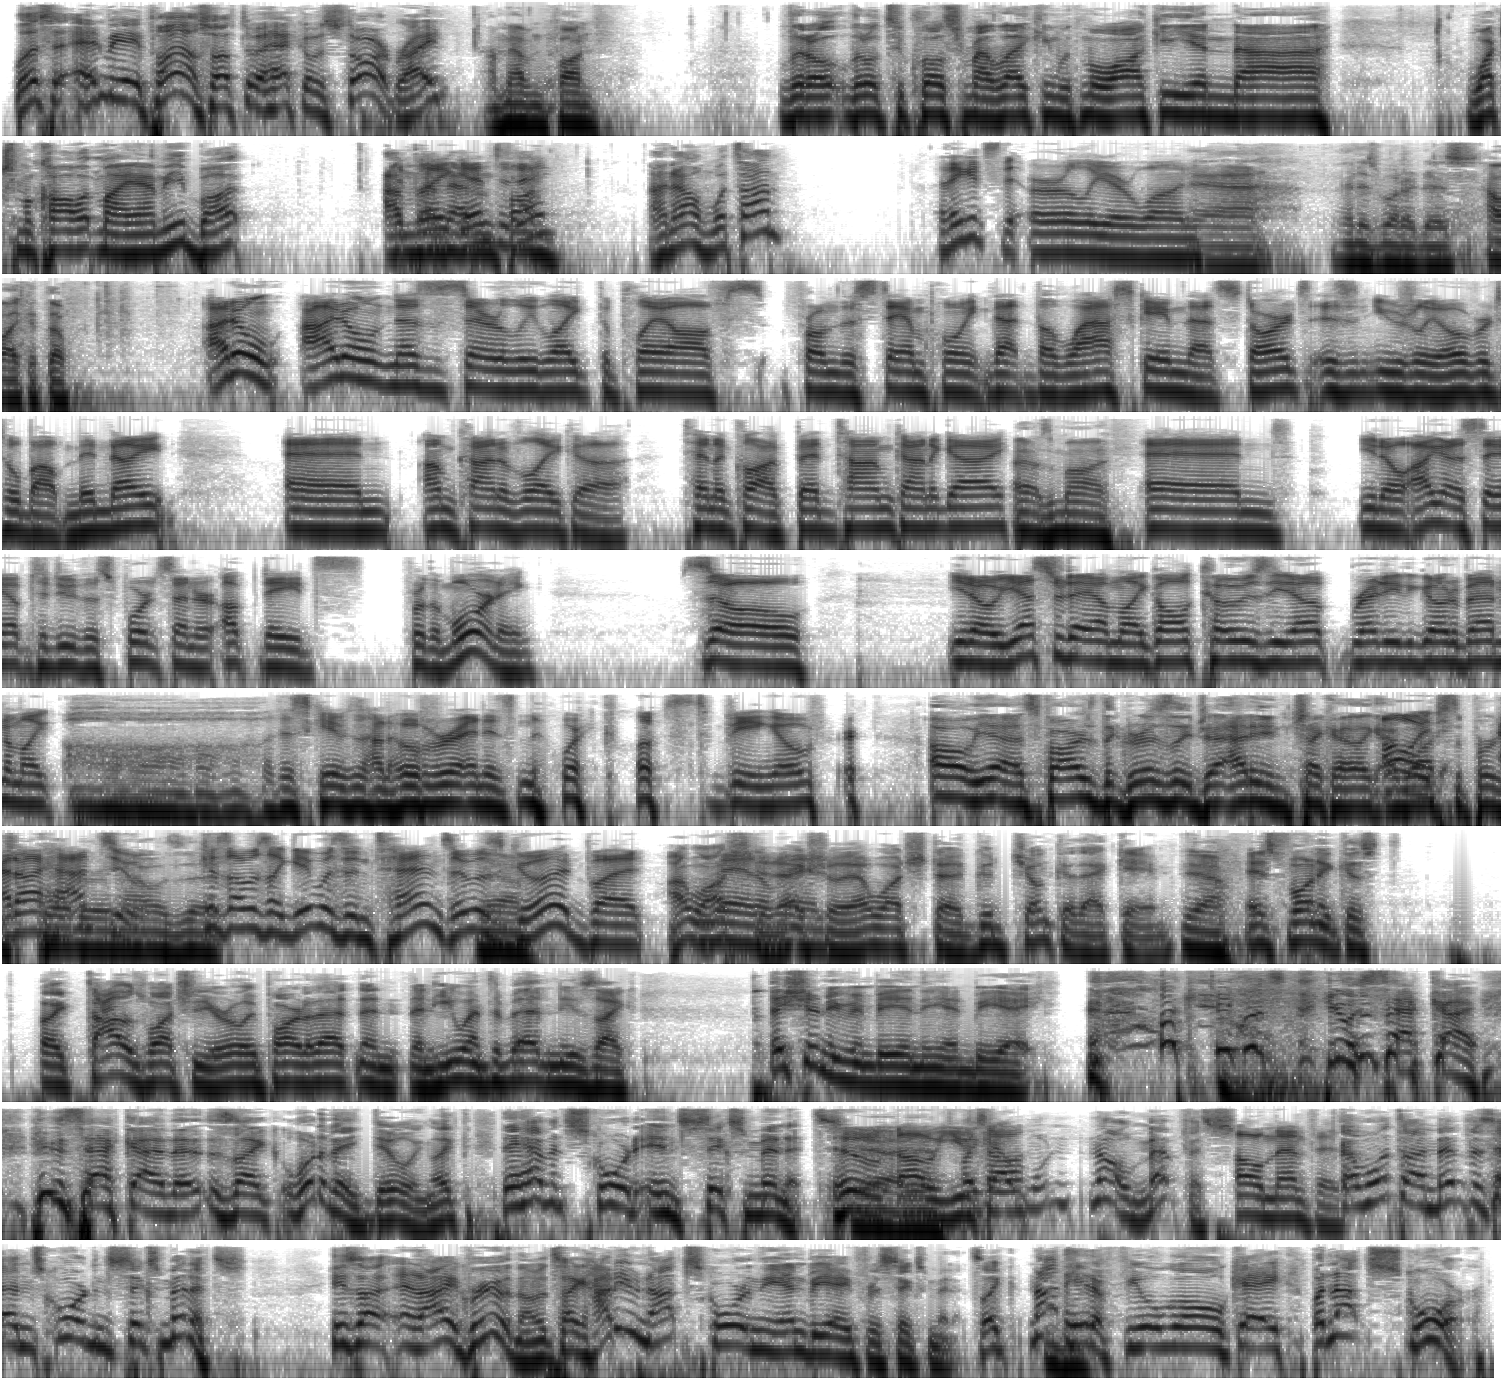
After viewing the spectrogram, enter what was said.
Listen, NBA playoffs off to a heck of a start, right? I'm having fun. Little little too close for my liking with Milwaukee and uh whatchamacallit Miami, but I'm, play I'm having again today? fun. I know. What time? I think it's the earlier one. Yeah, it is what it is. I like it though. I don't I don't necessarily like the playoffs from the standpoint that the last game that starts isn't usually over till about midnight, and I'm kind of like a 10 o'clock bedtime kind of guy, As am I. and you know I got to stay up to do the Sports Center updates for the morning, so you know yesterday I'm like all cozy up, ready to go to bed, and I'm like oh this game's not over, and it's nowhere close to being over. Oh yeah, as far as the Grizzly, I didn't check out. Like I oh, watched and, the first and I quarter had to because I was like it was intense, it was Yeah. good, but I watched man, oh, it oh, actually. I watched a good chunk of that game. Yeah. It's funny because like Ty was watching the early part of that, and then, then he went to bed, and he's like, "They shouldn't even be in the NBA." like he was, he was that guy. He was that guy that was like, "What are they doing? Like they haven't scored in six minutes." Who? Yeah, oh, yeah. Like, Utah. at no, Memphis. oh, Memphis. At one time, Memphis hadn't scored in six minutes. He's like, and I agree with him. It's like, how do you not score in the NBA for six minutes? Like, not mm-hmm. hit a field goal, okay, but not score.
